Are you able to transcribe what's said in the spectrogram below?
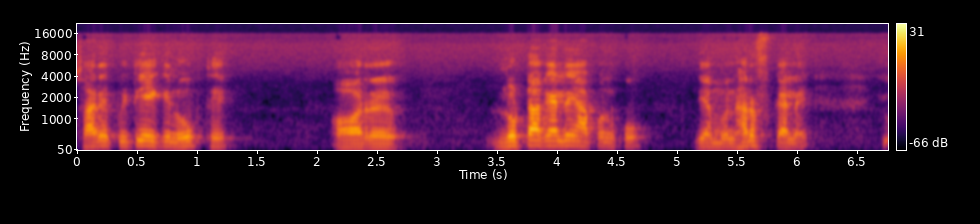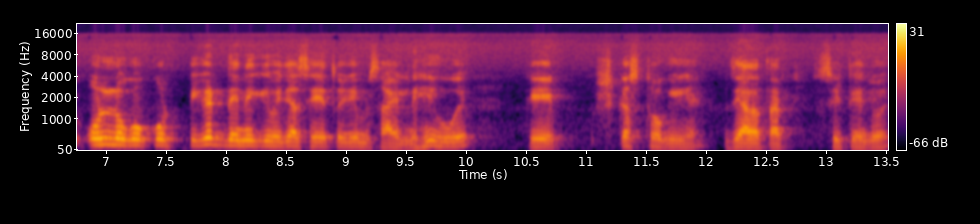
सारे पीटीआई के लोग थे और लोटा कह लें आप उनको, या मुनहरफ कह लें कि उन लोगों को टिकट देने की वजह से तो ये मसाइल नहीं हुए कि शिकस्त हो गई है। ज़्यादातर सीटें जो है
